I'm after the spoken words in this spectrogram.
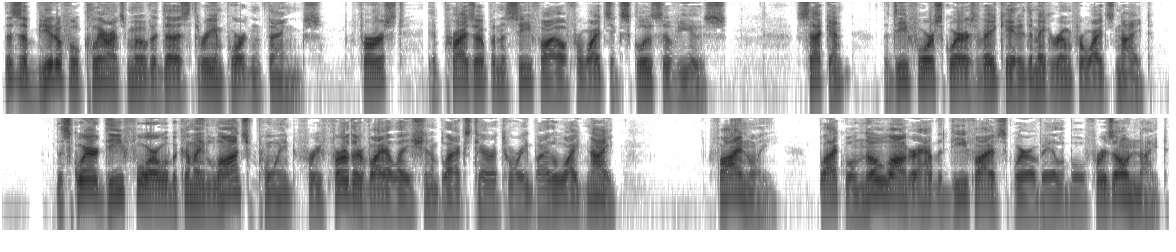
This is a beautiful clearance move that does three important things. First, it pries open the C file for white's exclusive use. Second, the d4 square is vacated to make room for white's knight. The square d4 will become a launch point for a further violation of black's territory by the white knight. Finally, black will no longer have the d5 square available for his own knight.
